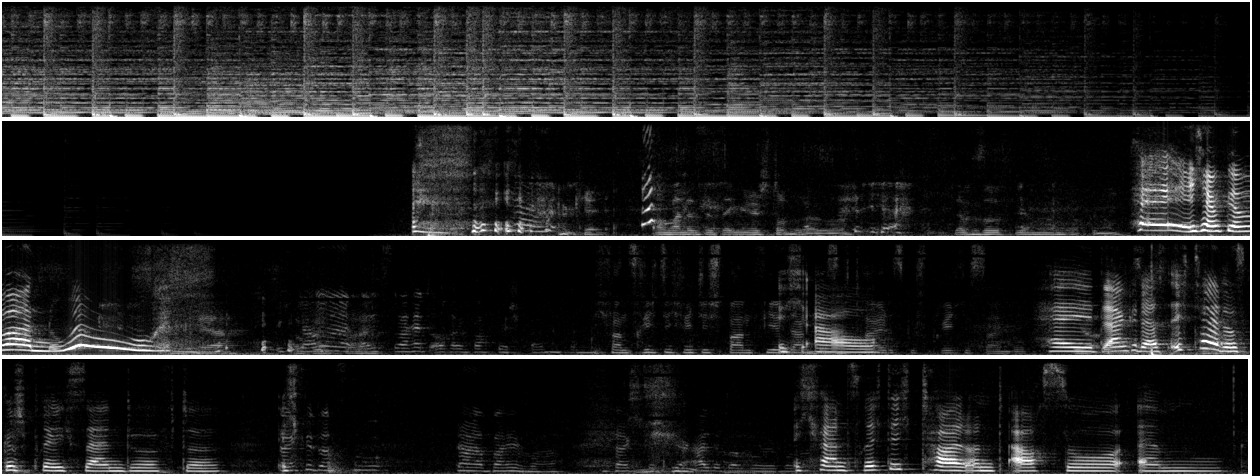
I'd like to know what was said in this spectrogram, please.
Das jetzt irgendwie eine Stunde oder so. Ja. Ich glaube, so viel haben wir noch nie aufgenommen. Hey, ich habe gewonnen! Woo! Ja, ich glaube, es war halt auch einfach sehr spannend. Ich fand es richtig, richtig spannend. Vielen ich Dank, auch. dass ich Teil des Gesprächs sein durfte. Hey, ja, danke, dass ich Teil des Gesprächs sein durfte. Danke, ich, dass du dabei warst. Danke, dass ihr alle dabei wart. Ich fand es richtig toll und auch so. Ähm,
